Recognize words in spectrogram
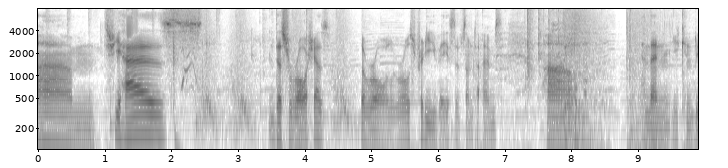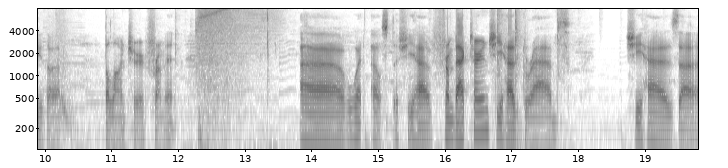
Um, she has this roll. She has the roll. The roll is pretty evasive sometimes. Um, and then you can do the the launcher from it. Uh, what else does she have? From back turn, she has grabs. She has, uh,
